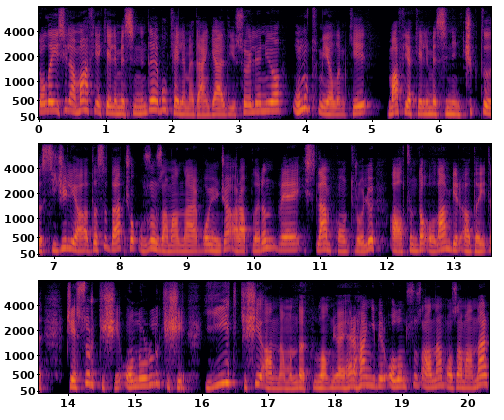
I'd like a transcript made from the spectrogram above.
Dolayısıyla mafya kelimesinin de bu kelimeden geldiği söyleniyor. Unutmayalım ki mafya kelimesinin çıktığı Sicilya adası da çok uzun zamanlar boyunca Arapların ve İslam kontrolü altında olan bir adaydı. Cesur kişi, onurlu kişi, yiğit kişi anlamında kullanılıyor. Herhangi bir olumsuz anlam o zamanlar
